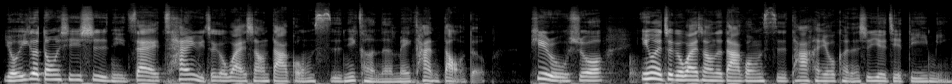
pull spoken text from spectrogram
有一个东西是你在参与这个外商大公司，你可能没看到的。譬如说，因为这个外商的大公司，它很有可能是业界第一名。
